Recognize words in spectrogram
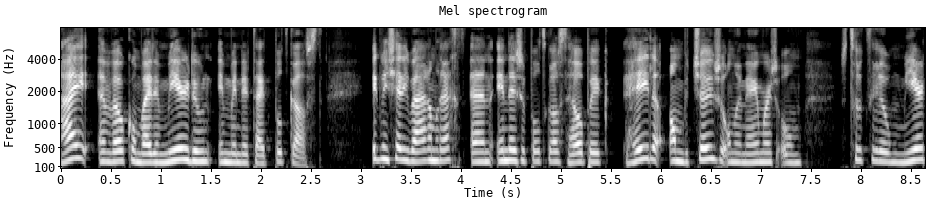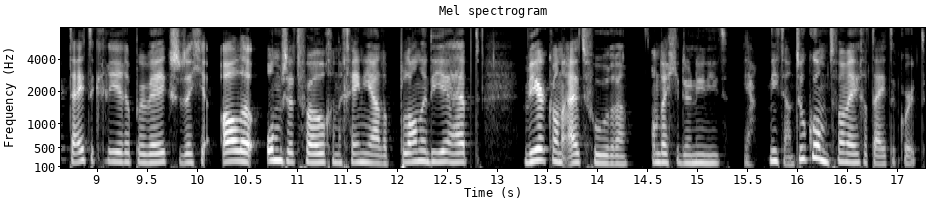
Hi en welkom bij de Meer doen in minder tijd podcast. Ik ben Shelly Barendrecht en in deze podcast help ik hele ambitieuze ondernemers om structureel meer tijd te creëren per week, zodat je alle omzetverhogende geniale plannen die je hebt weer kan uitvoeren, omdat je er nu niet, ja, niet aan toe komt vanwege tijdtekort.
